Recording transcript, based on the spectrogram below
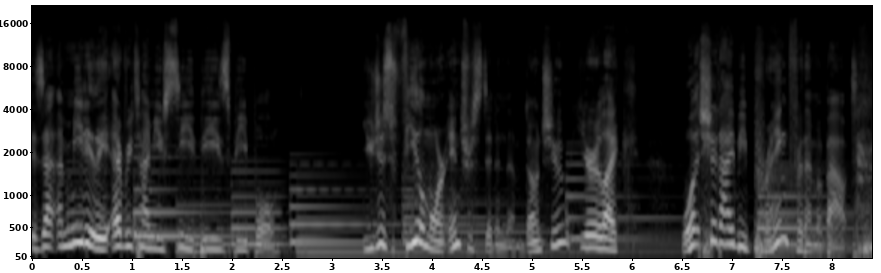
is that immediately every time you see these people, you just feel more interested in them, don't you? You're like, what should I be praying for them about?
